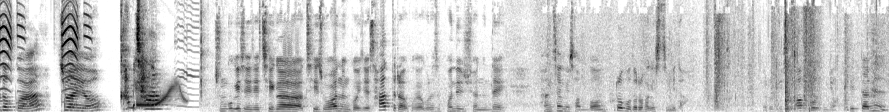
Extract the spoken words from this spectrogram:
구독과 좋아요. 감차 중국에서 이제 제가 제일 좋아하는 거 이제 사왔더라고요. 그래서 보내주셨는데 방송에서 한번 풀어보도록 하겠습니다. 이렇게 사왔거든요. 일단은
